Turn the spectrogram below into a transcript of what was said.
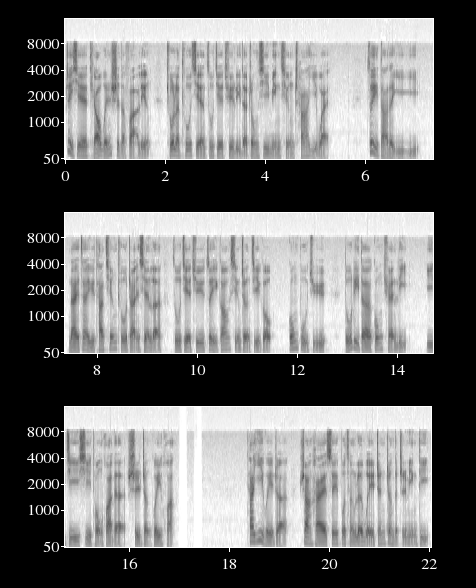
这些条文式的法令，除了凸显租界区里的中西民情差异外，最大的意义乃在于它清楚展现了租界区最高行政机构工部局独立的公权力。以及系统化的市政规划，它意味着上海虽不曾沦为真正的殖民地，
